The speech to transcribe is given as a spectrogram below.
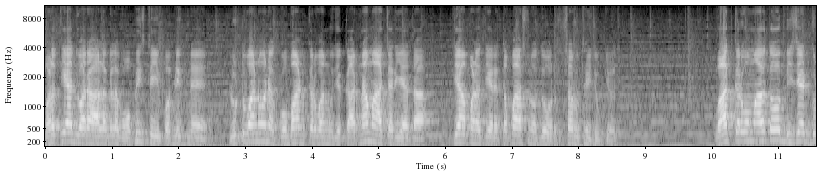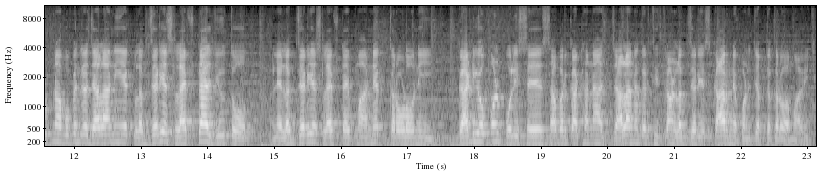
મળતિયા દ્વારા અલગ અલગ ઓફિસથી પબ્લિકને લૂંટવાનો અને કૌભાંડ કરવાનું જે કારનામા આચર્યા હતા, ત્યાં પણ અત્યારે તપાસનો દોર શરૂ થઈ ચૂક્યો છે. વાત કરવામાં આવે તો બીઝેડ ગ્રુપના ભૂપેન્દ્ર ઝાલાની એક લક્ઝરિયસ લાઇફસ્ટાઇલ જીવતો અને લક્ઝરિયસ લાઇફસ્ટાઇલમાં અનેક કરોડોની ગાડીઓ પણ પોલીસે સાબરકાંઠાના ઝાલાનગરથી ત્રણ લક્ઝરિયસ કારને પણ જપ્ત કરવામાં આવી છે.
